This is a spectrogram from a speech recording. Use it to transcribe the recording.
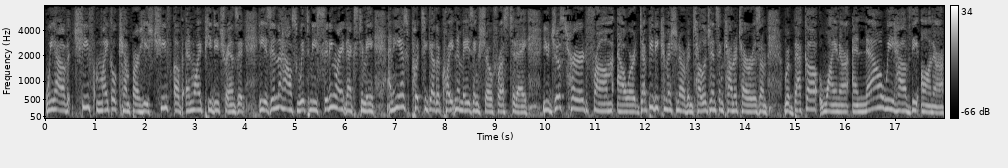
we have Chief Michael Kemper. He's chief of NYPD Transit. He is in the house with me, sitting right next to me, and he has put together quite an amazing show for us today. You just heard from our Deputy Commissioner of Intelligence and Counterterrorism, Rebecca Weiner, and now we have the honor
